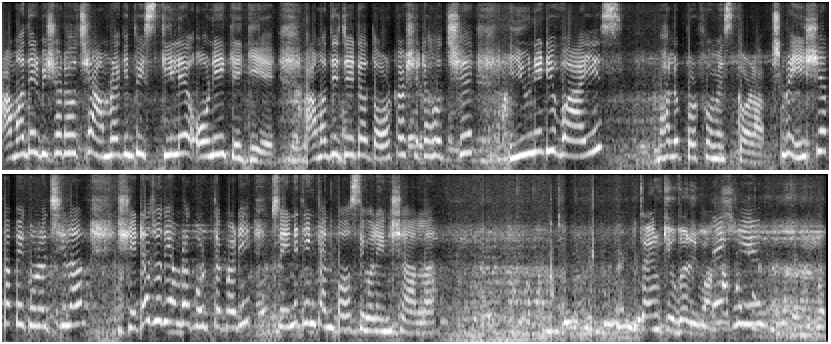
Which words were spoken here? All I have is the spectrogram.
আমাদের বিষয়টা হচ্ছে আমরা কিন্তু স্কিলে অনেক এগিয়ে। আমাদের যেটা দরকার সেটা হচ্ছে ইউনিটি ওয়াইজ ভালো পারফরমেন্স করা। আমরা এশিয়া কাপে করেছিলাম সেটা যদি আমরা করতে পারি সো এনিথিং ক্যান পসিবল ইনশাআল্লাহ। Thank you very much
